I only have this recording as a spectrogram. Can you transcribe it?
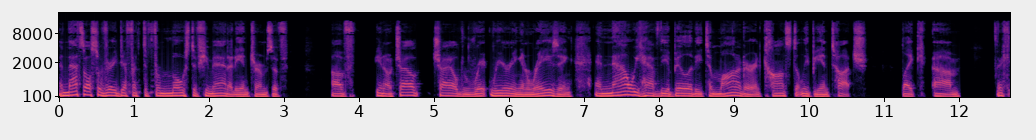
And that's also very different for most of humanity in terms of of you know child child rearing and raising and now we have the ability to monitor and constantly be in touch like um like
